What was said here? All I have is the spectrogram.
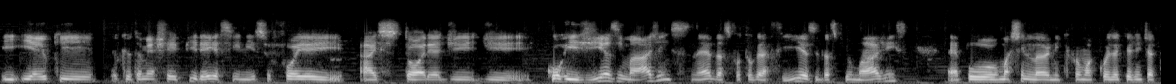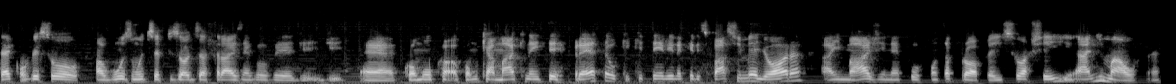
E, e, aí o que, o que eu também achei pirei assim nisso foi a história de, de corrigir as imagens, né, das fotografias e das filmagens é, por machine learning, que foi uma coisa que a gente até conversou alguns, muitos episódios atrás, né, Gouveia, de, de é, como, como que a máquina interpreta o que, que tem ali naquele espaço e melhora a imagem, né, por conta própria. Isso eu achei animal, né?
